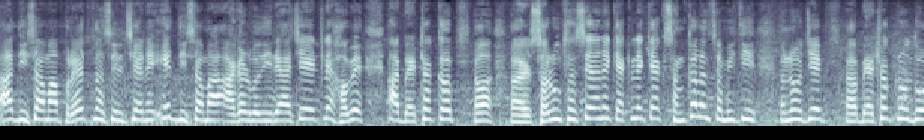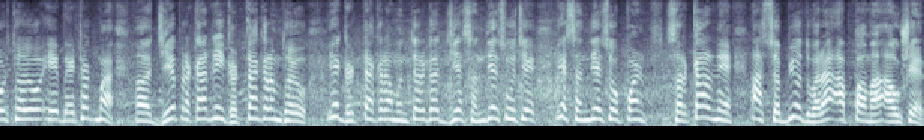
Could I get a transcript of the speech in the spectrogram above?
આ દિશામાં પ્રયત્નશીલ છે અને એ જ દિશામાં આગળ વધી રહ્યા છે. એટલે હવે આ બેઠક શરૂ થશે અને ક્યાંક ને ક્યાંક સંકલન સમિતિનો જે બેઠકનો દોર થયો એ બેઠકમાં જે પ્રકારની ઘટનાક્રમ થયો એ ઘટનાક્રમ અંતર્ગત જે સંદેશો છે એ સંદેશો પણ સરકારને આ સભ્યો દ્વારા આપવામાં આવશે.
